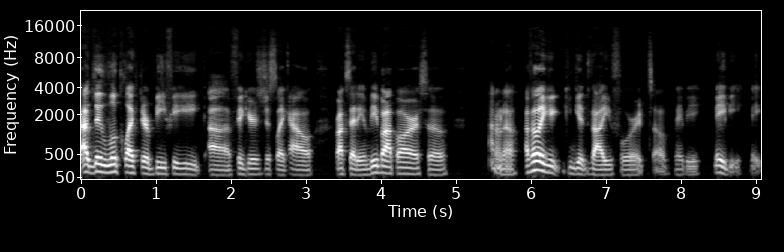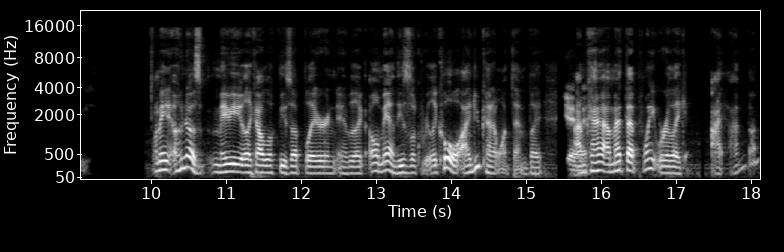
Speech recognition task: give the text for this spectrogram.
I, they look like they're beefy uh figures, just like how Rocksteady and Bebop are. So I don't know. I feel like you can get value for it. So maybe, maybe, maybe. I mean, who knows? Maybe like I'll look these up later and, and be like, oh man, these look really cool. I do kind of want them, but Yeah. I'm kind of I'm at that point where like I I'm, I'm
